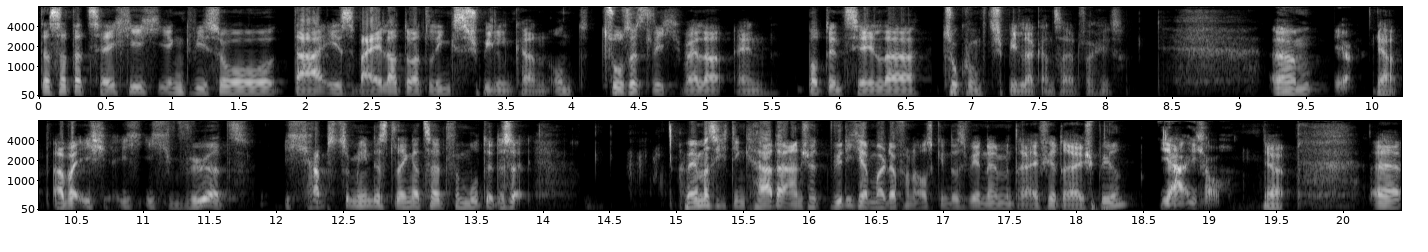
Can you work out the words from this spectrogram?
dass er tatsächlich irgendwie so da ist, weil er dort links spielen kann. Und zusätzlich, weil er ein potenzieller Zukunftsspieler ganz einfach ist. Ähm, ja. ja, aber ich, ich, ich würde, ich habe es zumindest länger Zeit vermutet. Also, wenn man sich den Kader anschaut, würde ich ja mal davon ausgehen, dass wir in einem 3-4-3 spielen. Ja, ich auch. Ja. Äh,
